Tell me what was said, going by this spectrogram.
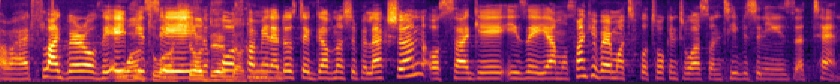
All right, flag bearer of the APC in the forthcoming Edo State governorship election, Osagie Ize-Iyamu. Thank you very much for talking to us on TVC News at 10.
